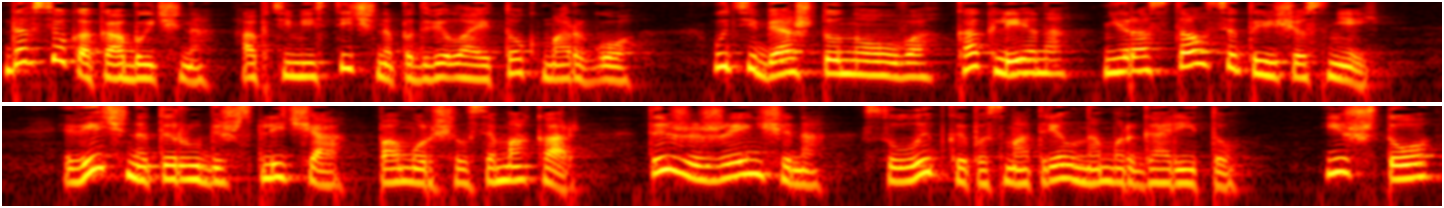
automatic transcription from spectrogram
«Да все как обычно», – оптимистично подвела итог Марго. «У тебя что нового? Как Лена? Не расстался ты еще с ней?» «Вечно ты рубишь с плеча», — поморщился Макар. «Ты же женщина», — с улыбкой посмотрел на Маргариту. «И что?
